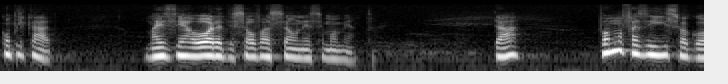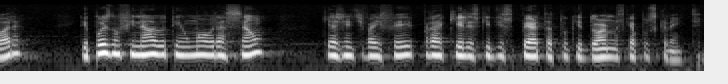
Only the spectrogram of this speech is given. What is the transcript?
complicado. Mas é a hora de salvação nesse momento. Tá? Vamos fazer isso agora. Depois, no final, eu tenho uma oração que a gente vai fazer para aqueles que desperta tu que dormes, que é para os crentes.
